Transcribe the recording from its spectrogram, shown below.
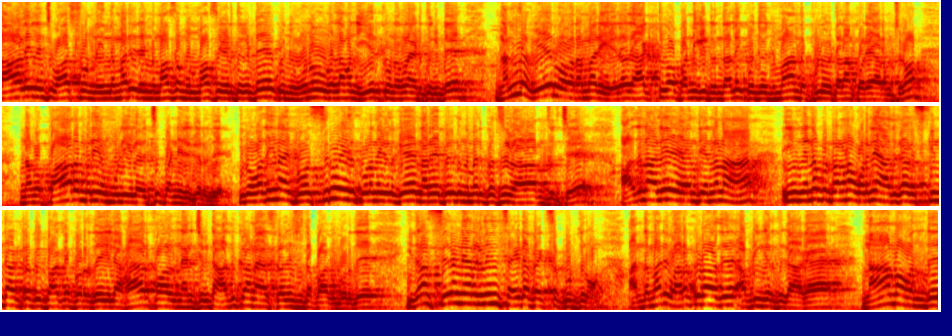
காலையில எழுந்து வாஷ் பண்ணணும். இந்த மாதிரி ரெண்டு மாசம் மூணு மாசம் எடுத்துக்கிட்டு கொஞ்சம் உணவுகள்லாம் கொஞ்சம் இயற்கை உணவுலாம் எடுத்துக்கிட்டு நல்ல வேர்வை வர மாதிரி ஏதாவது ஆக்டிவா பண்ணிக்கிட்டு இருந்தாலே கொஞ்சம் கொஞ்சமா அந்த புழு வெட்டெல்லாம் குறைய ஆரம்பிச்சிடும் நம்ம பாரம்பரிய மூலிகளை வச்சு பண்ணியிருக்கிறது. இப்போ பார்த்தீங்கன்னா இப்போ சிறு வயது குழந்தைகளுக்கு நிறைய பேருக்கு இந்த மாதிரி பிரச்சனைகள் வர ஆரம்பிச்சிருச்சு. அதனாலேயே வந்து என்னன்னா இவங்க என்ன பண்றாங்கன்னா உடனே அதுக்காக ஸ்கின் டாக்டரை போய் பார்க்க போறது இல்ல ஹேர் ஃபால் நினைச்சுக்கிட்டு அதுக்கான ஸ்பெஷலிஸ்ட்டை பார்க்க போறது. இதெல்லாம் சில நேரங்களில் சைடு எஃபெக்ட்ஸை கொடுத்துரும். அந்த மாதிரி வரக்கூடாது அப்படிங்கிறதுக்காக நாம வந்து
